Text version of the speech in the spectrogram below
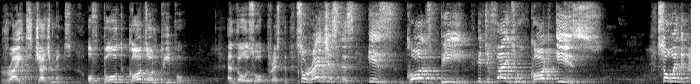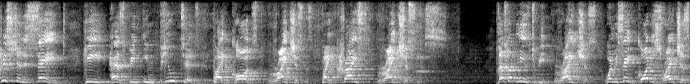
right judgment of both God's own people and those who oppress them. So, righteousness is God's being, it defines who God is. So, when the Christian is saved, he has been imputed by God's righteousness, by Christ's righteousness. That's what it means to be righteous. When we say God is righteous,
